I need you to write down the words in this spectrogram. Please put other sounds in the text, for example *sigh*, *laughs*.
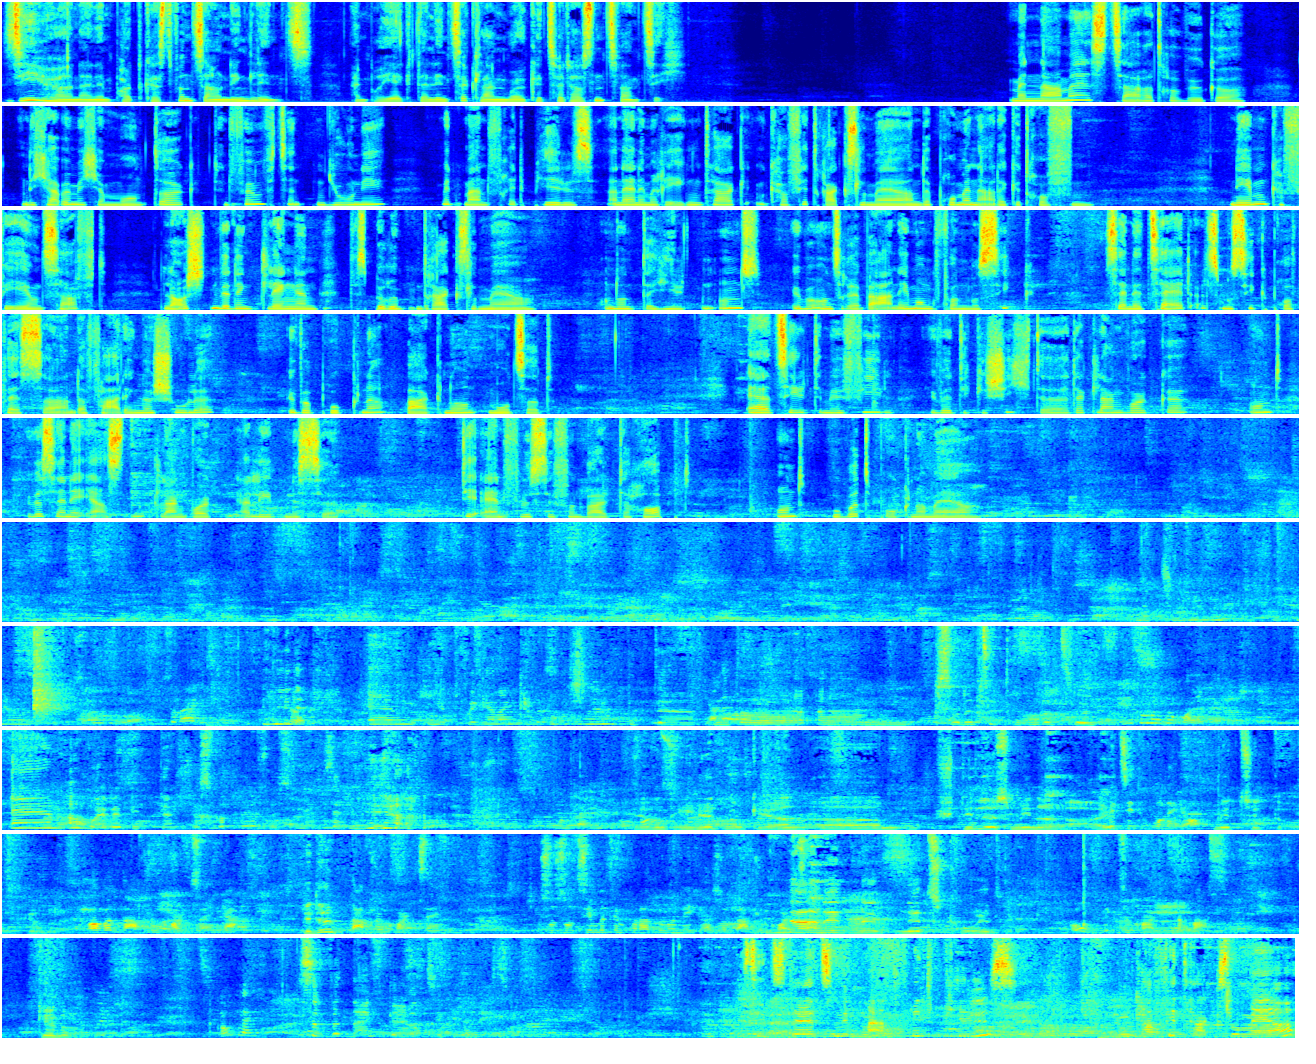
Sie hören einen Podcast von Sounding Linz, ein Projekt der Linzer Klangwolke 2020. Mein Name ist Sarah Travöger und ich habe mich am Montag, den 15. Juni, mit Manfred Pils an einem Regentag im Café Draxelmeier an der Promenade getroffen. Neben Kaffee und Saft lauschten wir den Klängen des berühmten Draxelmeier und unterhielten uns über unsere Wahrnehmung von Musik, seine Zeit als Musikprofessor an der Fadinger Schule, über Bruckner, Wagner und Mozart. Er erzählte mir viel über die Geschichte der Klangwolke und über seine ersten Klangwolkenerlebnisse, die Einflüsse von Walter Haupt und Hubert Brucknermeier. Ja, ähm, ich hätte voll gerne einen Bitte und äh, ähm, Soda Zitronen dazu. Ähm, eine halbe bitte. Ja. Ja, und ich hätte noch gern ähm, stilles Mineral Mit Zitrone, ja. mit Zitrone, genau. Aber darf schon kalt sein, ja? Bitte? Darf schon kalt sein. Also so Zimmertemperatur nicht, also darf schon kalt Nein, sein. nicht, nicht, nicht zu kalt. Oh, nicht zu kalt, na passt. Genau. Okay. Super, danke. Ich sitze da jetzt mit Manfred Pils im Café Traxelmeier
